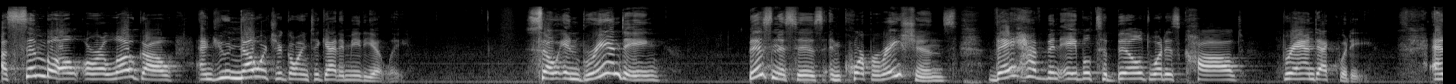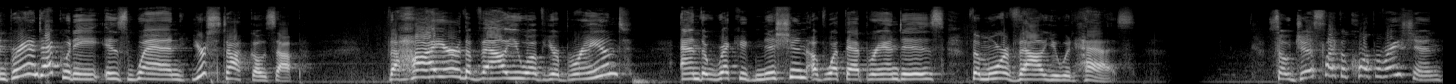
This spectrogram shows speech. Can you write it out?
a symbol or a logo and you know what you're going to get immediately. So in branding, businesses and corporations, they have been able to build what is called brand equity. And brand equity is when your stock goes up the higher the value of your brand and the recognition of what that brand is, the more value it has. So just like a corporation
